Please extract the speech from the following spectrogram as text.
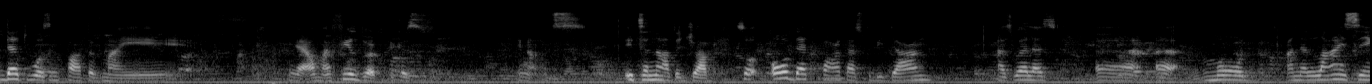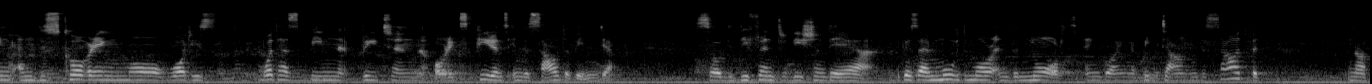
that wasn't part of my, yeah, my field work because, you know, it's it's another job. So all that part has to be done, as well as uh, uh, more analyzing and discovering more what is what has been written or experienced in the south of India. So the different tradition there, because I moved more in the north and going a bit down in the south, but not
